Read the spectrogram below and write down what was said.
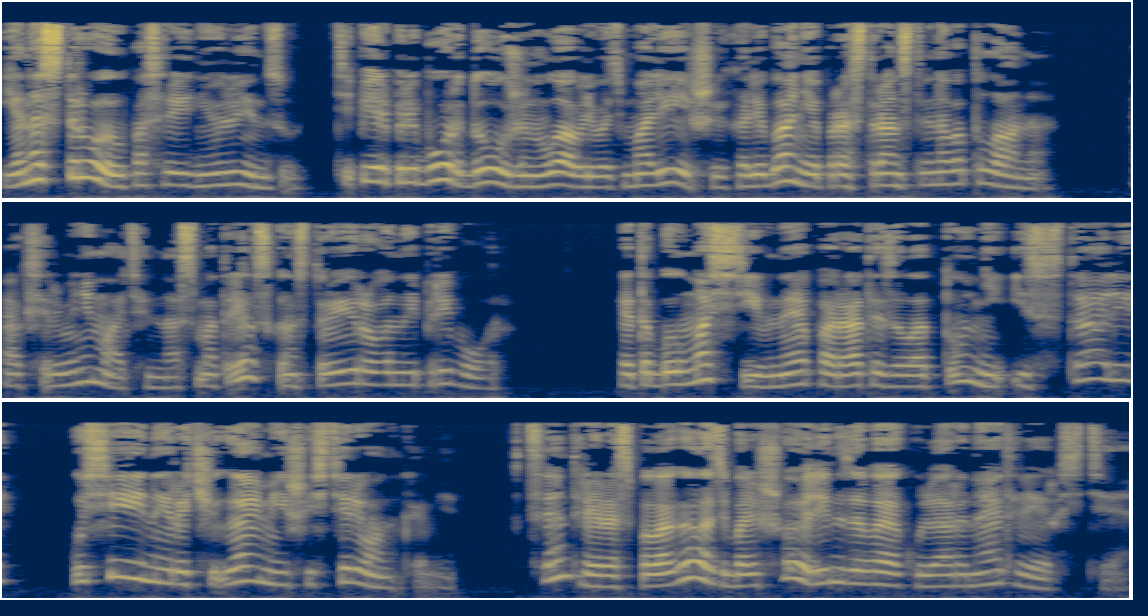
«Я настроил последнюю линзу. Теперь прибор должен улавливать малейшие колебания пространственного плана». Аксель внимательно осмотрел сконструированный прибор. Это был массивный аппарат из латуни и стали, усеянный рычагами и шестеренками. В центре располагалось большое линзовое окулярное отверстие.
